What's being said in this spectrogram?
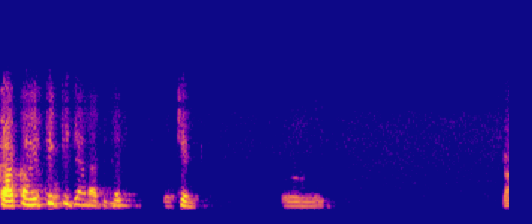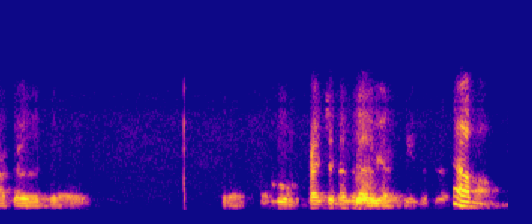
काकः इत्युक्ते जानाति खलु किं आमाम्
